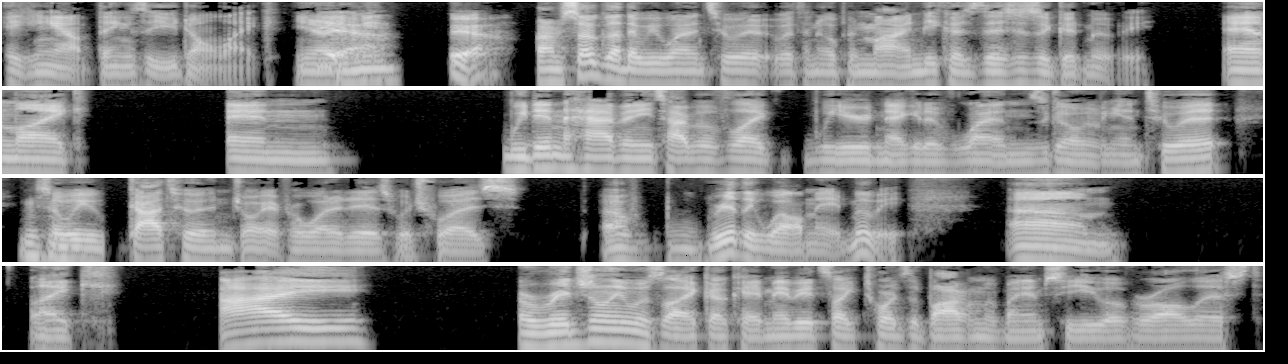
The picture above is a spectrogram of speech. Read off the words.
picking out things that you don't like. You know what I mean? Yeah. But I'm so glad that we went into it with an open mind because this is a good movie. And like and we didn't have any type of like weird negative lens going into it. So Mhm. we got to enjoy it for what it is, which was a really well made movie. Um like I originally was like, okay, maybe it's like towards the bottom of my MCU overall list.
